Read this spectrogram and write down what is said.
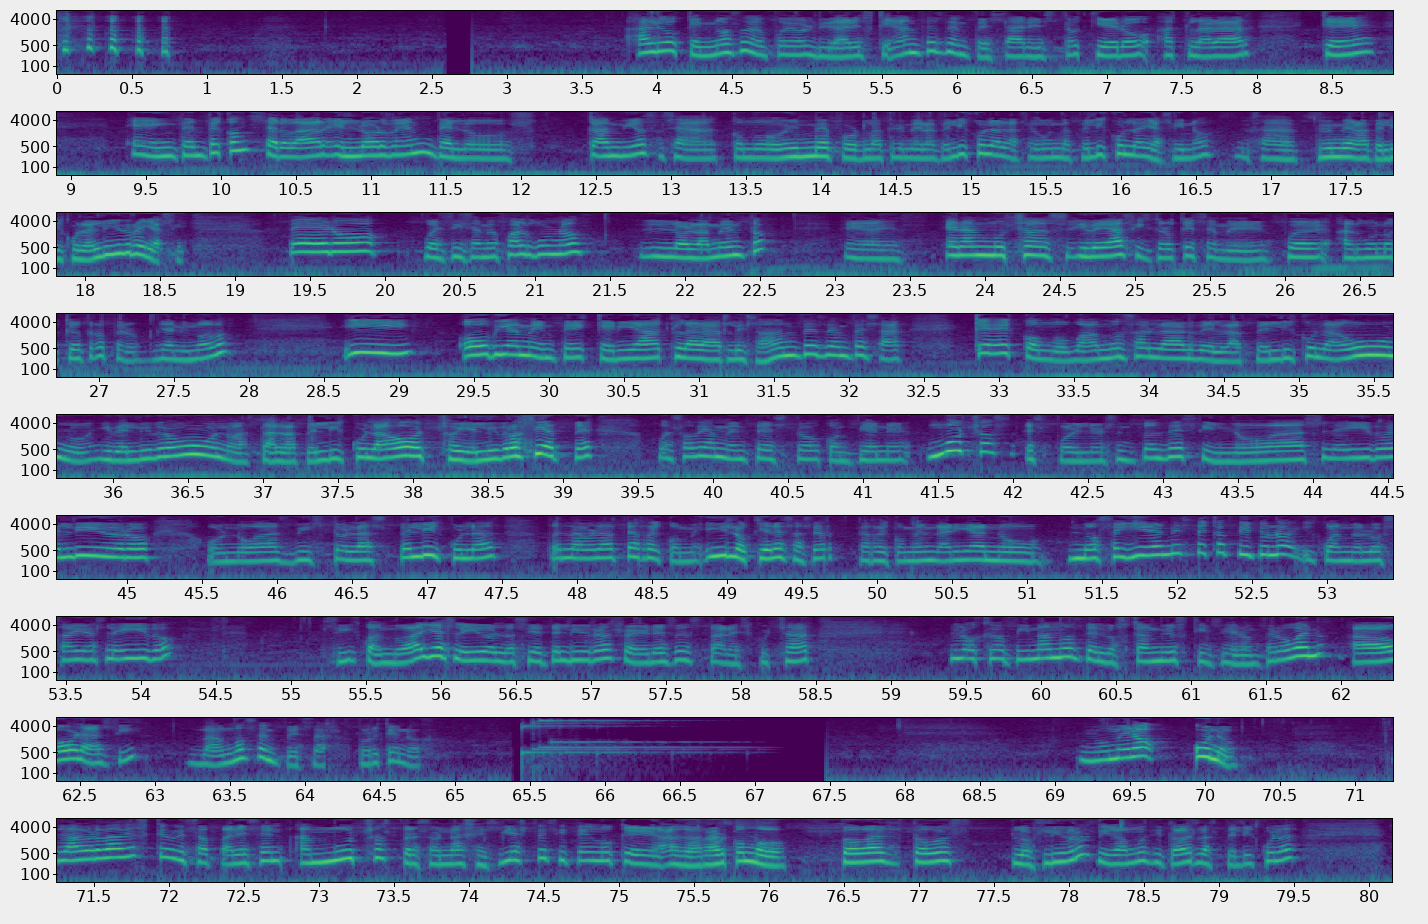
Algo que no se me puede olvidar es que antes de empezar esto quiero aclarar que e intenté conservar el orden de los cambios, o sea, como irme por la primera película, la segunda película y así, ¿no? O sea, primera película, libro y así. Pero, pues si se me fue alguno, lo lamento. Eh, eran muchas ideas y creo que se me fue alguno que otro, pero ya ni modo. Y obviamente quería aclararles antes de empezar que como vamos a hablar de la película 1 y del libro 1 hasta la película 8 y el libro 7, pues obviamente esto contiene muchos spoilers. Entonces, si no has leído el libro o no has visto las películas, pues la verdad te recomiendo, y lo quieres hacer, te recomendaría no, no seguir en este capítulo y cuando los hayas leído, sí, cuando hayas leído los siete libros, regreses para escuchar lo que opinamos de los cambios que hicieron. Pero bueno, ahora sí, vamos a empezar, ¿por qué no? Número 1. La verdad es que desaparecen a muchos personajes y este sí tengo que agarrar como todas, todos los libros, digamos, y todas las películas.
